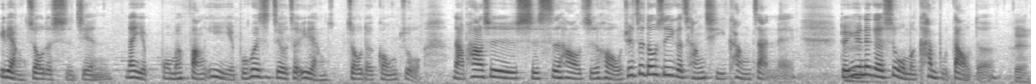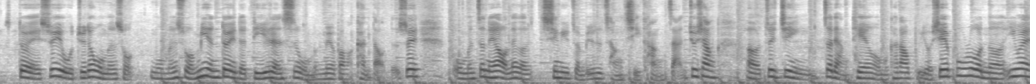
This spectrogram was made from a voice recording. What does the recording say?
一两周的时间，那也我们防疫也不会是只有这一两周的工作，哪怕是十四号之后，我觉得这都是一个长期抗战嘞。对，因为那个是我们看不到的。对对，所以我觉得我们所我们所面对的敌人是我们没有办法看到的，所以我们真的要有那个心理准备，就是长期抗战。就像呃，最近这两天我们看到有些部落呢，因为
